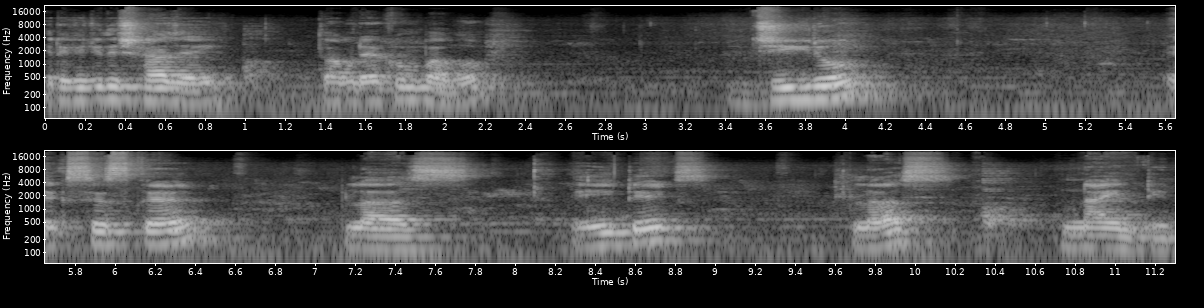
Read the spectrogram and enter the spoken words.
এটাকে যদি সাজাই, তো আমরা এরকম পাবো zero x square plus eight x plus nineteen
